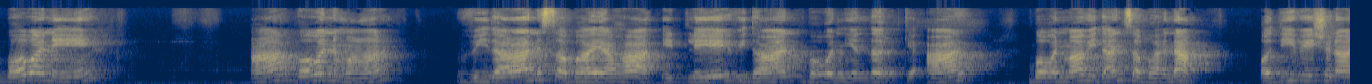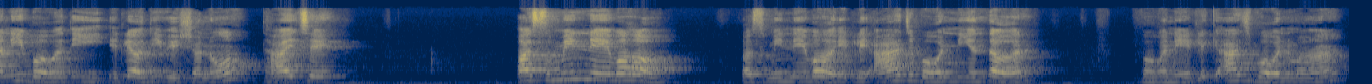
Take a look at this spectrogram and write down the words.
ભવને આ ભવનમાં વિધાન સભાયા એટલે વિધાન ભવનની અંદર કે આ ભવનમાં વિધાનસભાના અધિવેશનાની ભવતી એટલે અધિવેશનો થાય છે. અસ્મિન્નેવ અસ્મિન્નેવ એટલે આ જ ભવનની અંદર ભવને એટલે કે આ જ ભવનમાં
